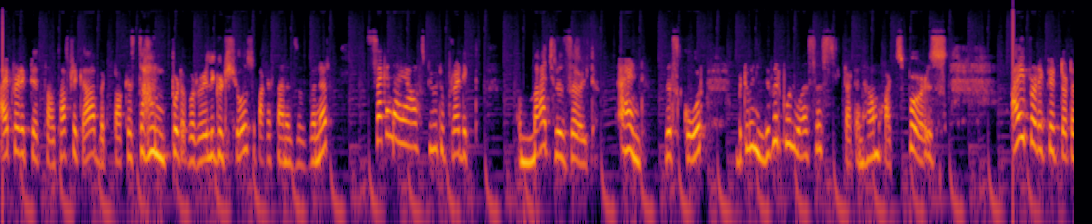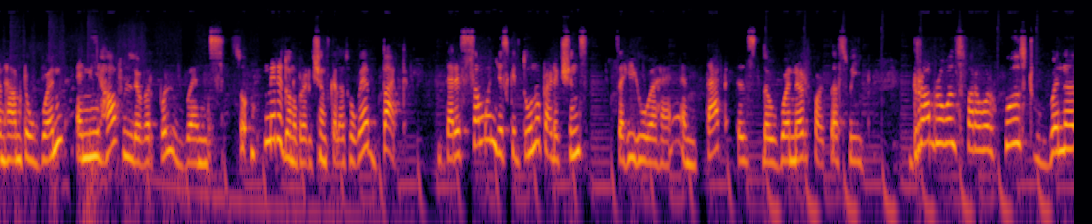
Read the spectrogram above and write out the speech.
I predicted South Africa, but Pakistan put up a really good show, so Pakistan is the winner. Second, I asked you to predict a match result and the score between Liverpool versus Tottenham Hotspurs. I predicted Tottenham to win, anyhow Liverpool wins. So मेरे दोनों predictions गलत हो गए, but there is someone जिसके दोनों predictions सही हुए हैं, and that is the winner for this week. Drum rolls for our first winner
